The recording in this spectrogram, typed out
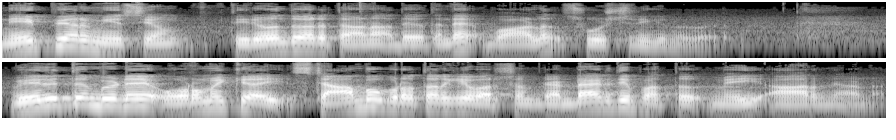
നേപ്പിയർ മ്യൂസിയം തിരുവനന്തപുരത്താണ് അദ്ദേഹത്തിന്റെ വാൾ സൂക്ഷിച്ചിരിക്കുന്നത്. വേലുത്തമ്പിയുടെ ഓർമ്മയ്ക്കായി സ്റ്റാമ്പ് പുറത്തിറക്കിയ വർഷം രണ്ടായിരത്തി പത്ത് മെയ് ആറിനാണ്.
